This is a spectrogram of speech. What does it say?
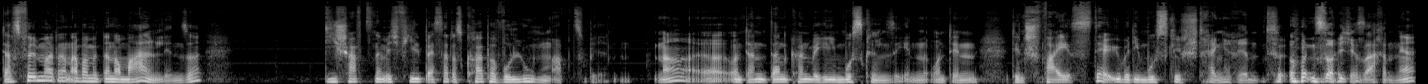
Das filmen wir dann aber mit einer normalen Linse. Die schafft es nämlich viel besser, das Körpervolumen abzubilden. Ne? Und dann, dann können wir hier die Muskeln sehen und den, den Schweiß, der über die Muskelstränge rinnt und solche Sachen. Ja?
